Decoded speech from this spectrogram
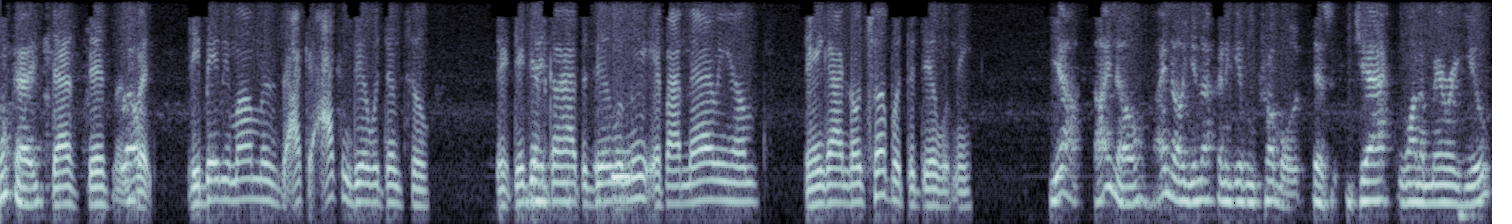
Okay. That's different. Well- but the baby mamas, I can I can deal with them too. They they They- just gonna have to deal with me. If I marry him, they ain't got no trouble to deal with me. Yeah, I know. I know you're not going to give him trouble. Does Jack want to marry you?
